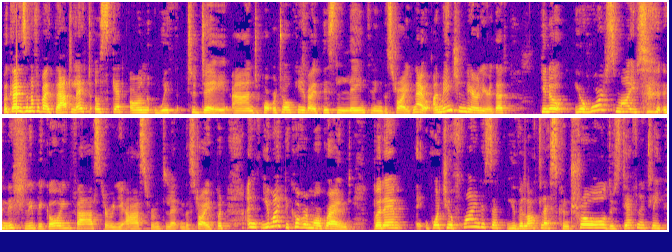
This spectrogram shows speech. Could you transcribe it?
But guys, enough about that. Let us get on with today and what we're talking about this lengthening the stride. Now, I mentioned earlier that you know, your horse might initially be going faster when you ask for him to let in the stride, but and you might be covering more ground. But um, what you'll find is that you've a lot less control. There's definitely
